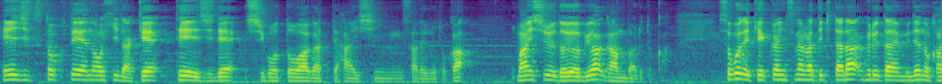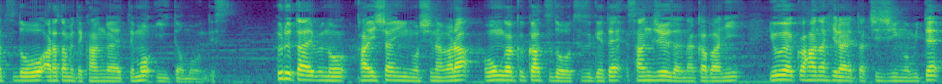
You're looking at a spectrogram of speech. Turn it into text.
平日特定の日だけ定時で仕事を上がって配信されるとか毎週土曜日は頑張るとかそこで結果につながってきたらフルタイムでの活動を改めて考えてもいいと思うんです。フルタイムの会社員をしながら音楽活動を続けて30代半ばにようやく花開いた知人を見て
